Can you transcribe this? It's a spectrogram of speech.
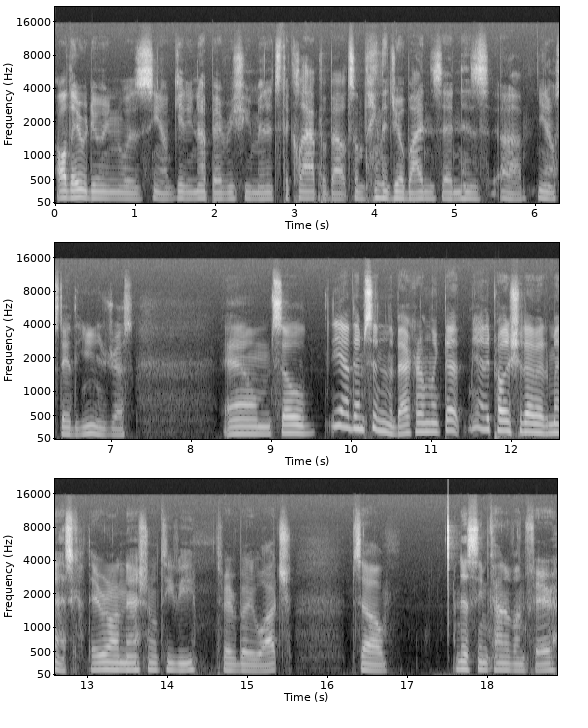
All they were doing was you know getting up every few minutes to clap about something that Joe Biden said in his uh, you know State of the Union address. Um, so yeah, them sitting in the background like that, yeah, they probably should have had a mask. They were on national TV for everybody to watch. So it does seem kind of unfair.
